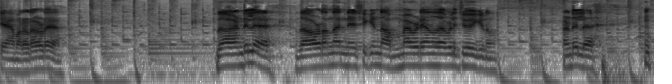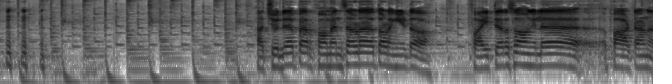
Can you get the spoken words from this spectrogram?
ക്യാമറയുടെ അവിടെയാ ഇതാ കണ്ടില്ലേ? ഇതാ അവിടെ നിന്ന് അന്വേഷിക്കണ്ട. അമ്മ എവിടെയാന്ന് ഇതാ വിളിച്ചു ചോദിക്കണു. കണ്ടില്ലേ? അച്ഛന്റെ പെർഫോമൻസ് അവിടെ തുടങ്ങിയിട്ടോ ഫൈറ്റർ സോങ്ങിലെ പാട്ടാണ്.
